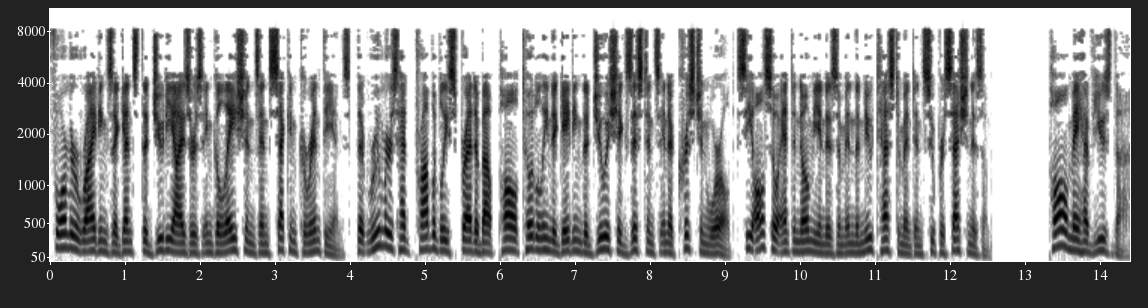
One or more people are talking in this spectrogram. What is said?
former writings against the Judaizers in Galatians and 2 Corinthians, that rumors had probably spread about Paul totally negating the Jewish existence in a Christian world see also antinomianism in the New Testament and supersessionism. Paul may have used the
